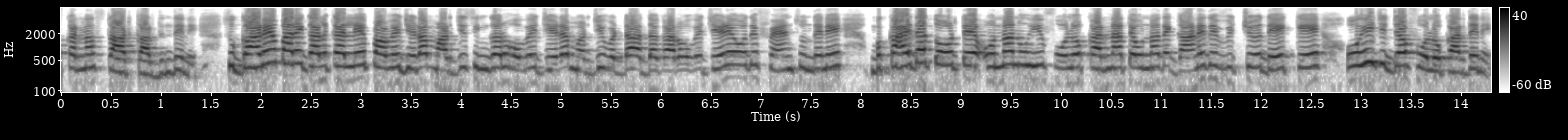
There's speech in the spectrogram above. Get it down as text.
ਕਰਨਾ ਸਟਾਰਟ ਕਰ ਦਿੰਦੇ ਨੇ। ਸੋ ਗਾਣਿਆਂ ਬਾਰੇ ਗੱਲ ਕਰ ਲਏ ਭਾਵੇਂ ਜਿਹੜਾ ਮਰਜ਼ੀ ਸਿੰਗਰ ਹੋਵੇ, ਜਿਹੜਾ ਮਰਜ਼ੀ ਵੱਡਾ ਅਦਾਕਾਰ ਹੋਵੇ, ਜਿਹੜੇ ਉਹਦੇ ਫੈਨਸ ਹੁੰਦੇ ਨੇ, ਬਕਾਇਦਾ ਤੌਰ ਤੇ ਉਹਨਾਂ ਨੂੰ ਹੀ ਫੋਲੋ ਕਰਨਾ ਤੇ ਉਹਨਾਂ ਦੇ ਗਾਣੇ ਦੇ ਵਿੱਚ ਦੇਖ ਕੇ ਉਹੀ ਚੀਜ਼ਾਂ ਫੋਲੋ ਕਰਦੇ ਨੇ।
